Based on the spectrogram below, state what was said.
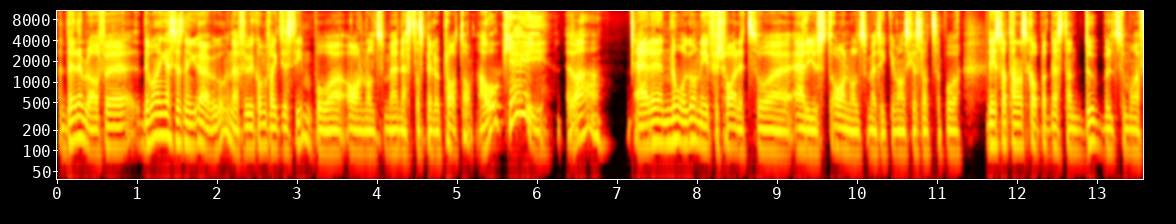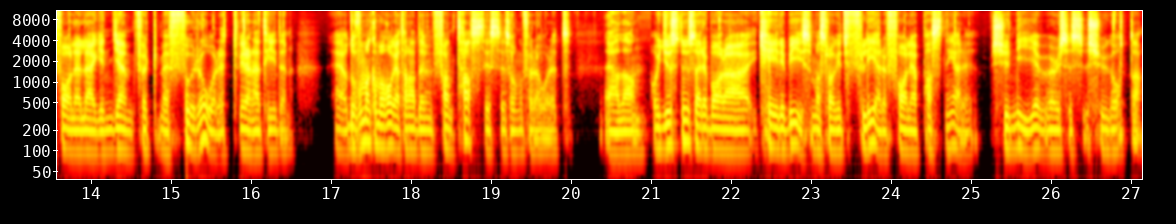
Den är bra för det var en ganska snygg övergång där för vi kommer faktiskt in på Arnold som är nästa spelare att prata om. Okej, var... Är det någon i försvaret så är det just Arnold som jag tycker man ska satsa på. Det är så att han har skapat nästan dubbelt så många farliga lägen jämfört med förra året vid den här tiden. Eh, Och då får man komma ihåg att han hade en fantastisk säsong förra året. Det hade han. Och just nu så är det bara KDB som har slagit fler farliga passningar. 29 versus 28.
